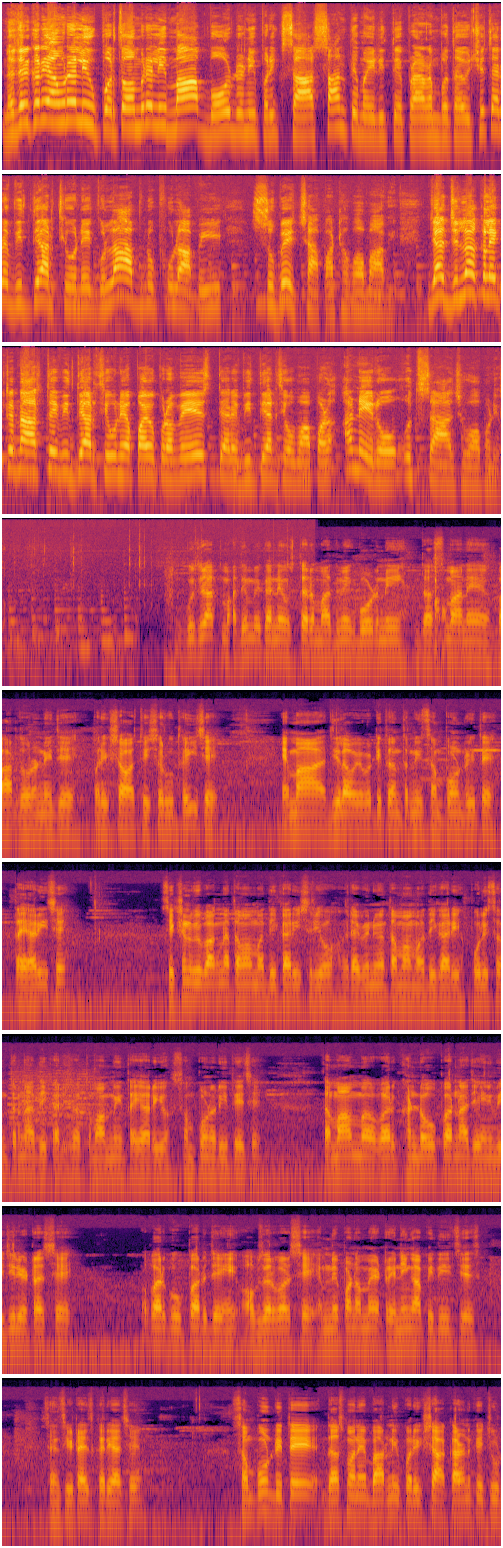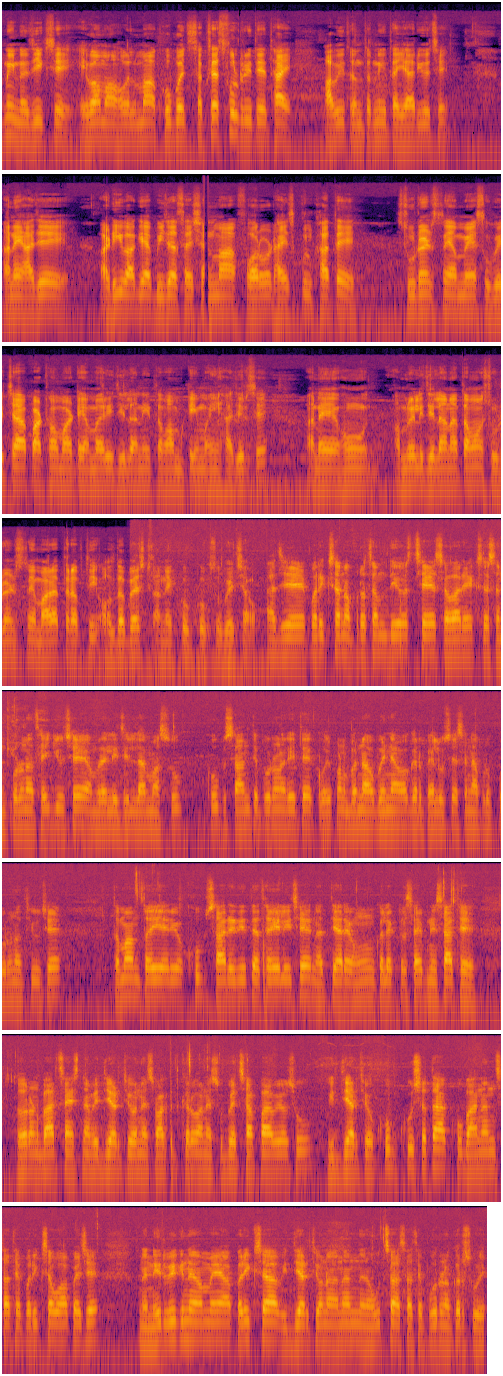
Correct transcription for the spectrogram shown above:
નજર કરીએ અમરેલી ઉપર, તો અમરેલીમાં બોર્ડની પરીક્ષા શાંતિમય રીતે પ્રારંભ થયો છે, ત્યારે વિદ્યાર્થીઓને ગુલાબનું ફૂલ આપી શુભેચ્છા પાઠવવામાં આવી. જ્યાં જિલ્લા કલેક્ટરના હસ્તે વિદ્યાર્થીઓને અપાયો પ્રવેશ, ત્યારે વિદ્યાર્થીઓમાં પણ અનેરો ઉત્સાહ જોવા મળ્યો. ગુજરાત માધ્યમિક અને ઉચ્ચતર માધ્યમિક બોર્ડની દસમા અને બાર ધોરણની જે પરીક્ષાઓ આજથી શરૂ થઈ છે, એમાં જિલ્લા વહીવટીતંત્રની સંપૂર્ણ રીતે તૈયારી છે. શિક્ષણ વિભાગના તમામ અધિકારીશ્રીઓ, રેવન્યુના તમામ અધિકારી, પોલીસ તંત્રના અધિકારીશ્રીઓ, તમામની તૈયારીઓ સંપૂર્ણ રીતે છે. તમામ વર્ગખંડો ઉપરના જે ઇન્વિજિલેટર્સ છે, વર્ગ ઉપર જે ઓબ્ઝર્વર્સ છે, એમને પણ અમે ટ્રેનિંગ આપી દીધી છે સેન્સિટાઇઝ કર્યા છે. સંપૂર્ણ રીતે દસમા અને બારની પરીક્ષા, કારણ કે ચૂંટણી નજીક છે, એવા માહોલમાં ખૂબ જ સક્સેસફુલ રીતે થાય આવી તંત્રની તૈયારીઓ છે. અને આજે અઢી વાગ્યા બીજા સેશનમાં ફોરવર્ડ હાઈસ્કૂલ ખાતે સ્ટુડન્ટ્સને અમે શુભેચ્છા પાઠવા માટે અમારી જિલ્લાની તમામ ટીમ અહીં હાજર છે અને હું અમરેલી જિલ્લાના તમામ સ્ટુડન્ટ્સને મારા તરફથી ઓલ ધ બેસ્ટ અને ખૂબ ખૂબ શુભેચ્છાઓ. આજે પરીક્ષાનો પ્રથમ દિવસ છે, સવારે એક સેશન પૂર્ણ થઈ ગયું છે. અમરેલી જિલ્લામાં શું ખૂબ શાંતિપૂર્ણ રીતે કોઈ પણ બનાવ બન્યા વગર પહેલું સેશન આપણું પૂર્ણ થયું છે. તમામ તૈયારીઓ ખૂબ સારી રીતે થયેલી છે અને અત્યારે હું કલેક્ટર સાહેબની સાથે ધોરણ બાર સાયન્સના વિદ્યાર્થીઓને સ્વાગત કરવા અને શુભેચ્છા આપવા આવ્યો છું. વિદ્યાર્થીઓ ખૂબ ખુશ હતા, ખૂબ આનંદ સાથે પરીક્ષાઓ આપે છે અને નિર્વિઘ્ને અમે આ પરીક્ષા વિદ્યાર્થીઓના આનંદ અને ઉત્સાહ સાથે પૂર્ણ કરશું.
